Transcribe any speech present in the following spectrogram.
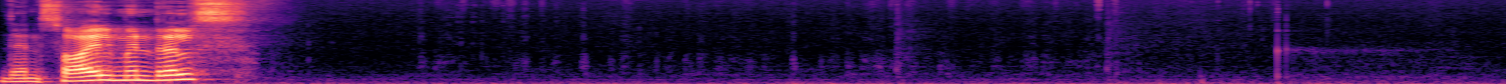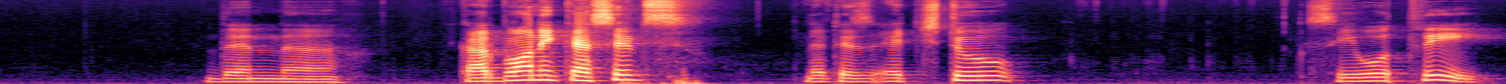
then soil minerals then uh, carbonic acids that is H 2 CO 3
